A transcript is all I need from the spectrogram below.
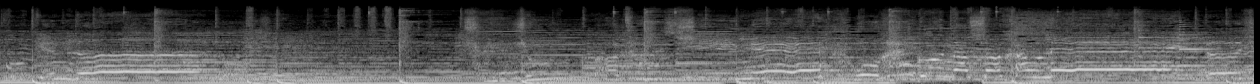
不变的诺言，却又把它熄灭。我爱过那双含泪的眼，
